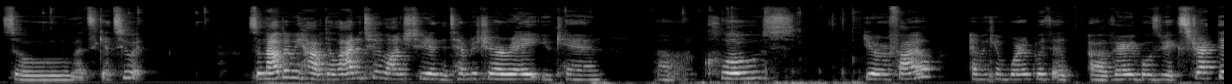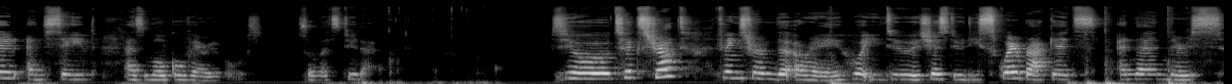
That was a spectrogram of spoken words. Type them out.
So let's get to it. So now that we have the latitude, longitude, and the temperature array, you can uh, close your file and we can work with the uh, variables we extracted and saved as local variables. So let's do that. So to extract things from the array, what you do is just do these square brackets and then there's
